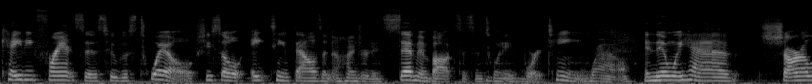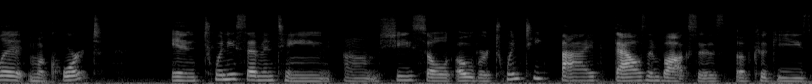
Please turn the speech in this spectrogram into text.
Katie Francis, who was 12. She sold 18,107 boxes in 2014. Wow. And then we have Charlotte McCourt. In 2017, um, she sold over 25,000 boxes of cookies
